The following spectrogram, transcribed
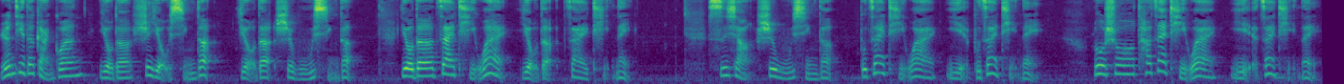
人体的感官有的是有形的。有的是无形的，有的在体外，有的在体内。思想是无形的，不在体外，也不在体内。若说它在体外，也在体内，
